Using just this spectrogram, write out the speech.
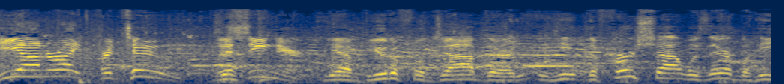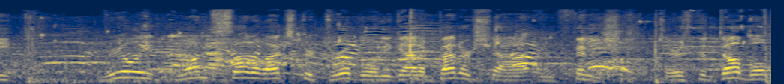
Dion Wright for two, the senior. Yeah, beautiful job there. He, the first shot was there, but he really one subtle extra dribble, and he got a better shot and finished. There's the double.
